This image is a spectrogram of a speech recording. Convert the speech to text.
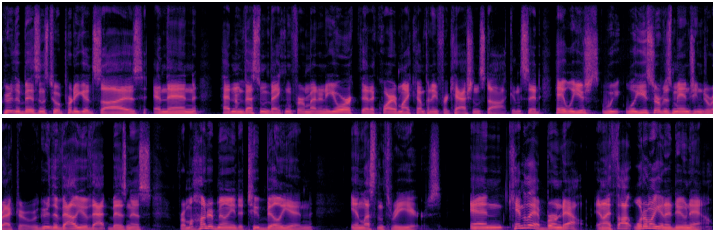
grew the business to a pretty good size, and then had an investment banking firm out of New York that acquired my company for cash and stock and said, "Hey, will you will you serve as managing director?" We grew the value of that business from 100 million to 2 billion in less than 3 years. And candidly, I burned out. And I thought, what am I going to do now?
